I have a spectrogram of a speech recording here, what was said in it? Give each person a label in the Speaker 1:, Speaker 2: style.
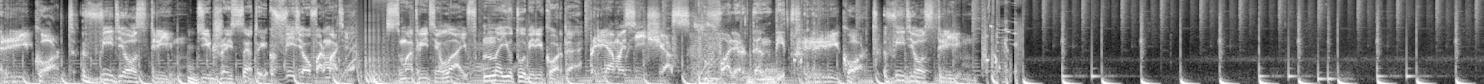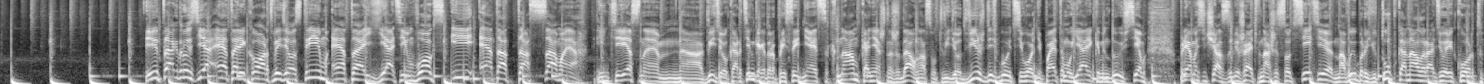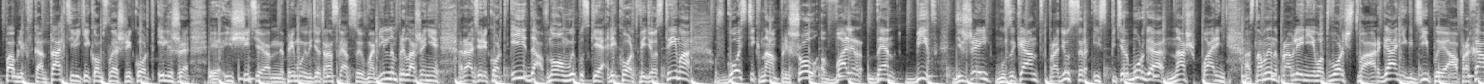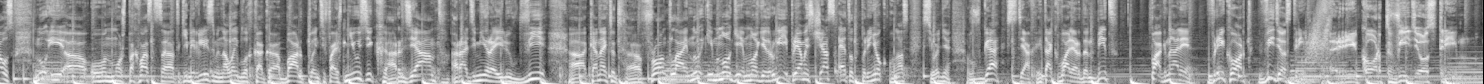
Speaker 1: Рекорд. Видеострим. Диджей-сеты в видеоформате. Смотрите live на Ютубе Рекорда. Прямо сейчас. Valer den Bit. Рекорд. Видеострим.
Speaker 2: Итак, друзья, это Рекорд Видеострим, это я, Тим Вокс, и это та самая интересная э, видеокартинка, которая присоединяется к нам, конечно же, да, у нас вот видеодвиж здесь будет сегодня, поэтому я рекомендую всем прямо сейчас забежать в наши соцсети, на выбор YouTube канал Радио Рекорд, паблик ВКонтакте, vk.com slash record, или же э, ищите прямую видеотрансляцию в мобильном приложении Радио Рекорд. И да, в новом выпуске Рекорд Видеострима в гости к нам пришел Valer den Bit, диджей, музыкант, продюсер из Петербурга, наш парень. Основные направления его творчества — organic, deep и afro house. Ну и э, он может похвастаться такими релизами на лейблах, как Bar 25 Music, Radiant, Ради мира и любви, э, Connected Frontline, ну и многие-многие другие. Прямо сейчас этот паренек у нас сегодня в гостях. Итак, Валер Бит, погнали в рекорд видеострим.
Speaker 1: Рекорд видеострим.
